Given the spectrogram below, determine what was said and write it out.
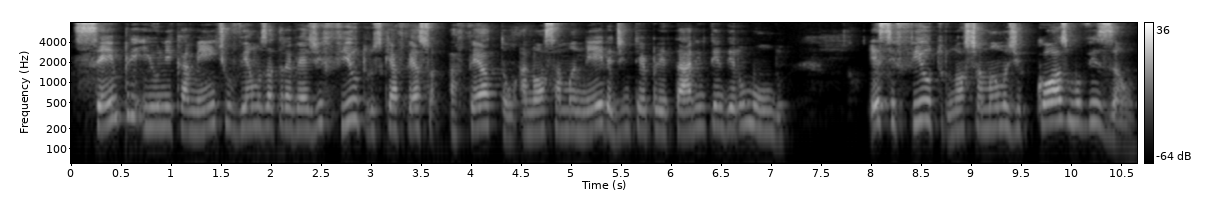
Sempre e unicamente o vemos através de filtros que afetam a nossa maneira de interpretar e entender o mundo. Esse filtro nós chamamos de cosmovisão.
